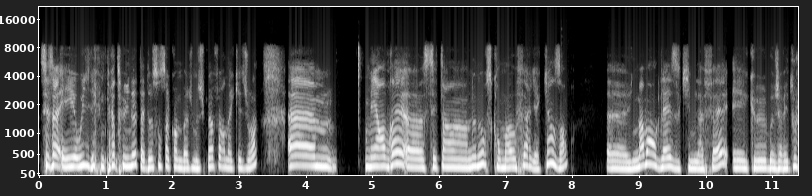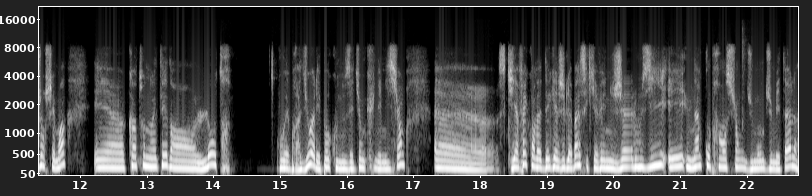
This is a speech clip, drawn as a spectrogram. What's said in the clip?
C'est ça. Et oui, il a une paire de lunettes à 250 balles. Je me suis pas fait arnaquer ce jour-là. Euh, mais en vrai, euh, c'est un nounours qu'on m'a offert il y a 15 ans. Euh, une maman anglaise qui me l'a fait et que bah, j'avais toujours chez moi. Et euh, quand on était dans l'autre web radio, à l'époque où nous étions qu'une émission, euh, ce qui a fait qu'on a dégagé de là-bas, c'est qu'il y avait une jalousie et une incompréhension du monde du métal.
